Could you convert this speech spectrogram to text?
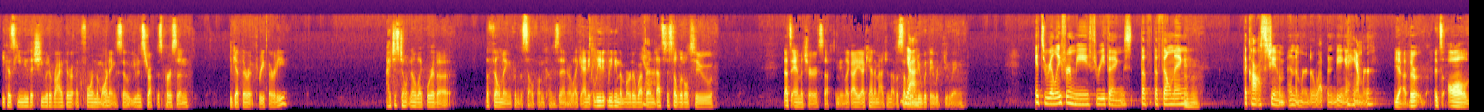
because he knew that she would arrive there at like four in the morning. So you instruct this person to get there at 3.30 i just don't know like where the the filming from the cell phone comes in or like any le- leaving the murder weapon Yeah. that's just a little too that's amateur stuff to me like i, I can't imagine that was someone Yeah. who knew what they were doing it's really for me three things. The, the filming, mm-hmm. the costume, and the murder weapon being a hammer. yeah they're it's all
